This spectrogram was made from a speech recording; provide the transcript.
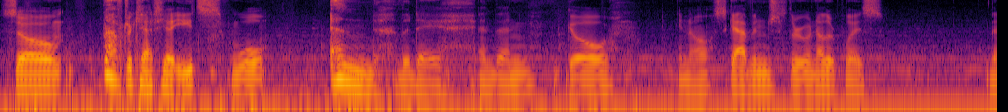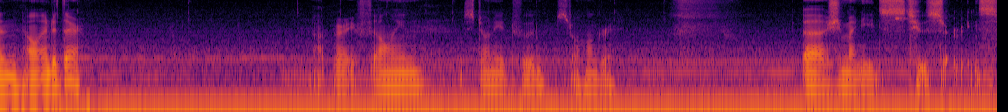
So, after Katia eats, we'll end the day and then go, you know, scavenge through another place. Then I'll end it there. Not very filling. Still need food. Still hungry. Uh, she might need two servings.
